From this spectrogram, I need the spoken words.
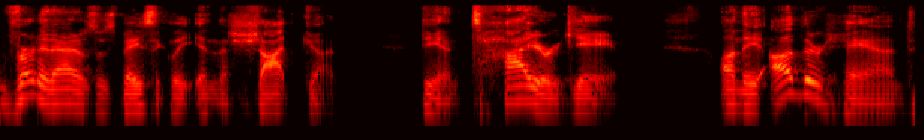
Vernon Adams was basically in the shotgun the entire game. On the other hand,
